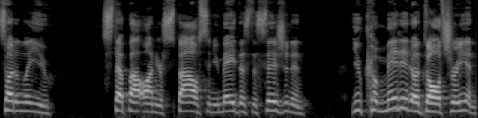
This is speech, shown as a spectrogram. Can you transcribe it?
Suddenly you step out on your spouse and you made this decision and you committed adultery and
